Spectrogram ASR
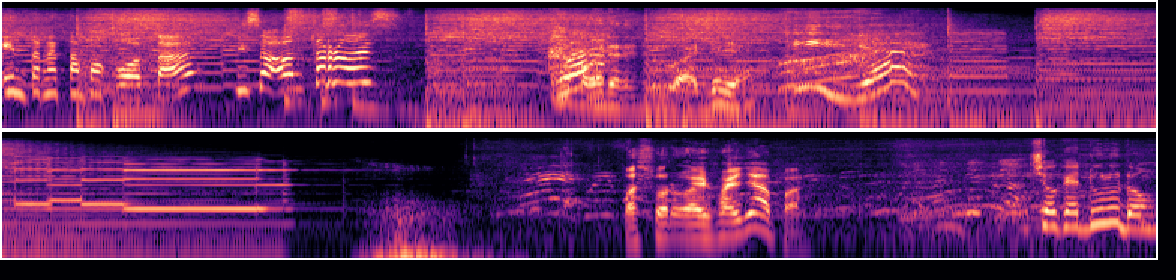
Internet tanpa kuota bisa on terus. Kenapa dari dulu aja ya? Iya. Password wifi-nya apa? Joget dulu dong.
